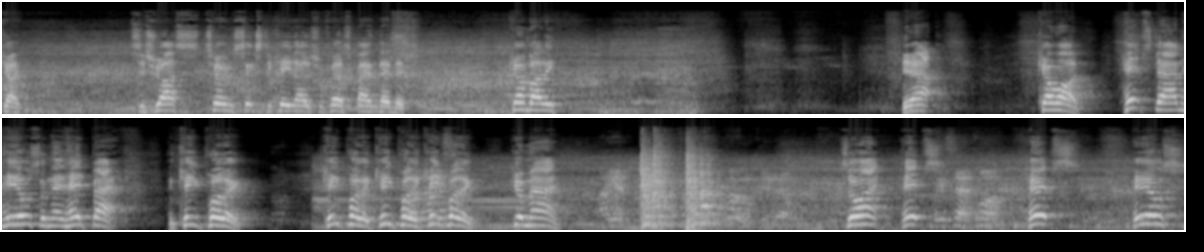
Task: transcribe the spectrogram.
Okay. This is Russ, 260 kilos for first band deadlift. Come on, buddy. Yeah. Come on. Hips down, heels, and then head back. And keep pulling. Keep pulling, keep pulling, keep pulling. Good man. It's alright. Hips. Hips. Heels.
